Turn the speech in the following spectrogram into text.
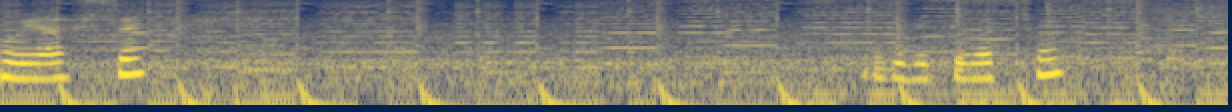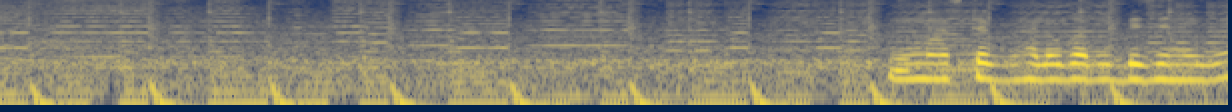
হয়ে আসছে। যে দেখতে পাচ্ছ। মাছটা ভালোভাবে বেজে নেবে।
